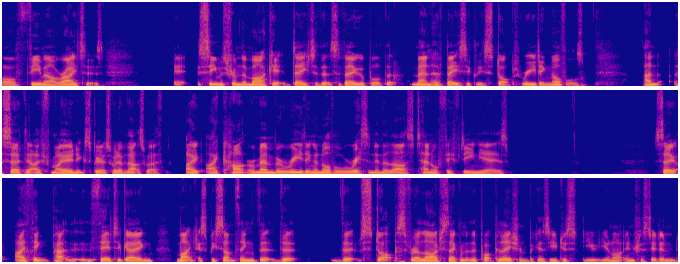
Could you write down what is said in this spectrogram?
of female writers, it seems from the market data that's available that men have basically stopped reading novels. And certainly, I, from my own experience, whatever that's worth, I, I can't remember reading a novel written in the last 10 or 15 years. So I think theatre going might just be something that, that that stops for a large segment of the population because you just you, you're not interested in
